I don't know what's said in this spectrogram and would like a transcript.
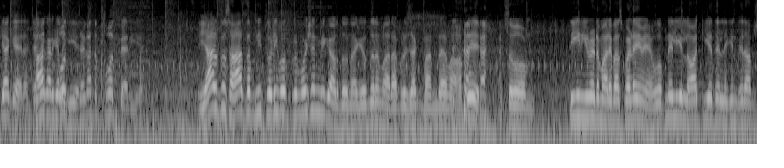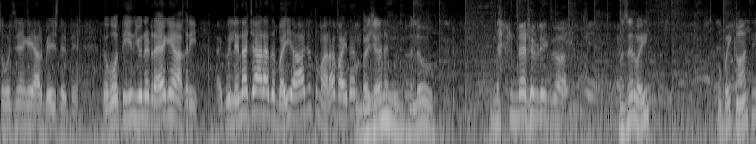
क्या कह रहा है? जगह करके लगी है। जगह तो बहुत प्यारी है। यार तो साथ अपनी थोड़ी बहुत प्रमोशन भी कर दो ना कि उधर हमारा प्रोजेक्ट बन रहा है वहाँ पे। सो तीन यूनिट हमारे पास पड़े हुए हैं। वो अपने लिए लॉक किए थे लेकिन फिर आप सोच रहे हैं कि यार बेच देते हैं। तो वो तीन यूनिट रह गए आखिरी। अगर कोई लेना चाह रहा तो भाई आ जाओ तुम्हारा फ़ायदा। भजन हेलो मजर भाई वो भाई कहाँ थे?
